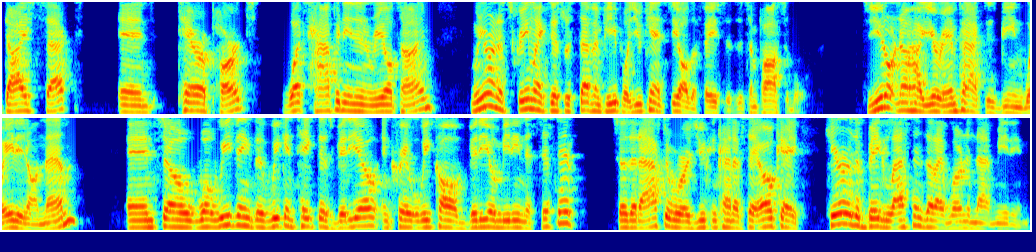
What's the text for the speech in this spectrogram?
dissect and tear apart what's happening in real time. When you're on a screen like this with seven people, you can't see all the faces. It's impossible. So, you don't know how your impact is being weighted on them. And so, what we think that we can take this video and create what we call video meeting assistant so that afterwards you can kind of say, okay, here are the big lessons that I've learned in that meeting.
